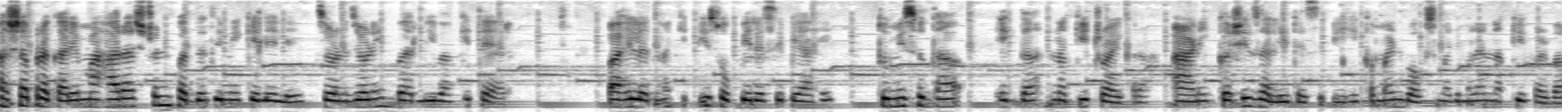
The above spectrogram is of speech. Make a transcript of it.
अशा प्रकारे महाराष्ट्रीयन पद्धतीने केलेले जणजणीत भरली वांगी तयार. पाहिलं ना किती सोपी रेसिपी आहे? तुम्ही सुद्धा एकदा नक्की ट्राय करा. आणि कशी झाली रेसिपी ही कमेंट बॉक्समध्ये मला नक्की कळवा.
